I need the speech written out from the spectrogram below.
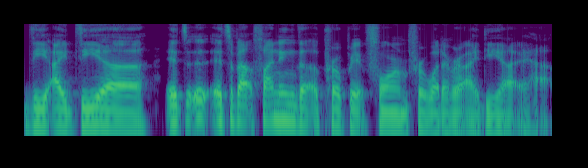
the idea it's it's about finding the appropriate form for whatever idea i have.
